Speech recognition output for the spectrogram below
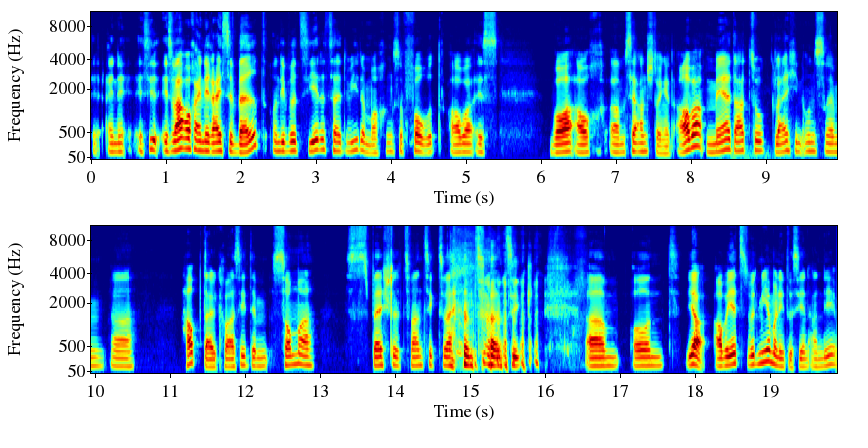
äh, eine, es, es war auch eine Reise wert und ich würde es jederzeit wieder machen, sofort, aber es war auch ähm, sehr anstrengend. Aber mehr dazu gleich in unserem äh, Hauptteil quasi, dem Sommer Special 2022. ähm, und ja, aber jetzt würde mich mal interessieren, Andi,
